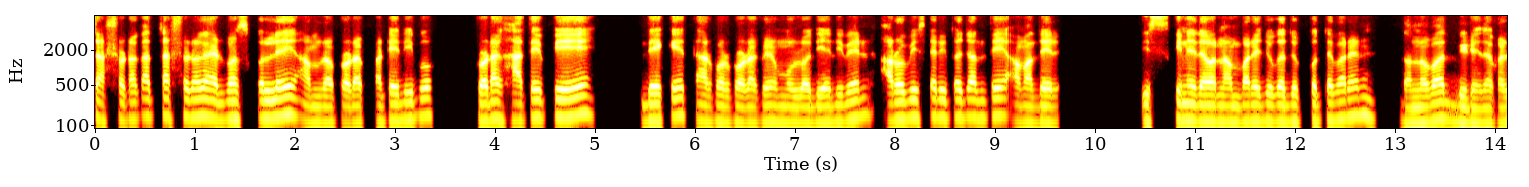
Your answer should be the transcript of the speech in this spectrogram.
৳৪০০ ৳৪০০ অ্যাডভান্স করলে আমরা প্রোডাক্ট পাঠিয়ে দিব। প্রোডাক্ট হাতে পেয়ে দেখে তারপর প্রোডাক্টের মূল্য দিয়ে দিবেন। আরও বিস্তারিত জানতে আমাদের স্ক্রিনে দেওয়া নাম্বারে যোগাযোগ করতে পারেন। ধন্যবাদ, ভিডিও দেখার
